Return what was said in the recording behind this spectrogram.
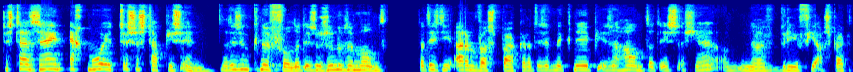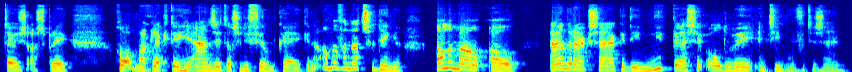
Dus daar zijn echt mooie tussenstapjes in. Dat is een knuffel, dat is een zoen op de mond. Dat is die arm vastpakken, dat is een kneepje in zijn hand. Dat is als je na drie of vier afspraken thuis afspreekt. Goh, mag lekker tegen je aanzitten als we die film kijken. Nou, allemaal van dat soort dingen. Allemaal al aanraakzaken die niet per se all the way intiem hoeven te zijn.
